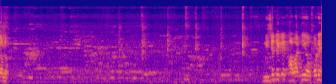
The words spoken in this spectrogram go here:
চলো। নিচে থেকে খাবার নিয়ে ওপরে?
